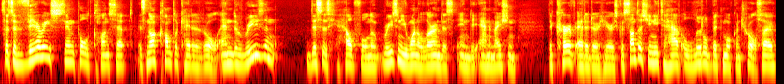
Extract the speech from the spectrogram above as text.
So it's a very simple concept. It's not complicated at all. And the reason this is helpful. And the reason you want to learn this in the animation, the curve editor here is because sometimes you need to have a little bit more control. So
